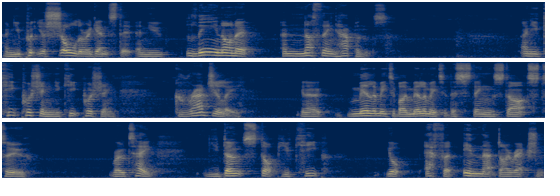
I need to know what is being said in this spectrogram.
and you put your shoulder against it and you lean on it and nothing happens. And you keep pushing and you keep pushing. Gradually, you know, millimeter by millimeter, this thing starts to rotate. You don't stop, you keep your effort in that direction.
